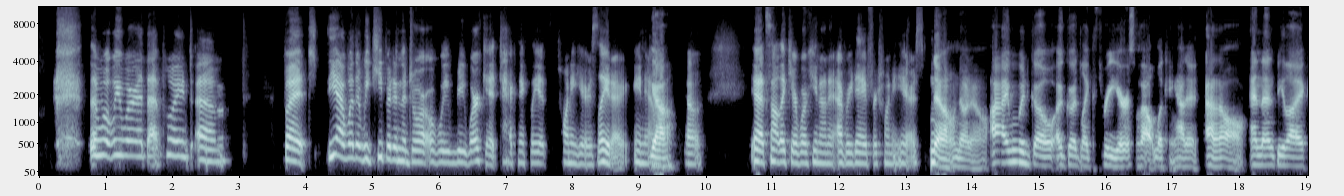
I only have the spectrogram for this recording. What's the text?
than what we were at that point. Um, but yeah, whether we keep it in the drawer or we rework it, technically it's 20 years later. You know. Yeah. So yeah, it's not like you're working on it every day for 20 years. No, no, no. I would go a good like three years without looking at it at all. And then be like,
